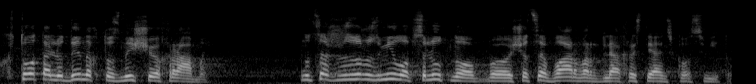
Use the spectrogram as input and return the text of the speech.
хто та людина, хто знищує храми? Ну це ж зрозуміло абсолютно, що це варвар для християнського світу.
